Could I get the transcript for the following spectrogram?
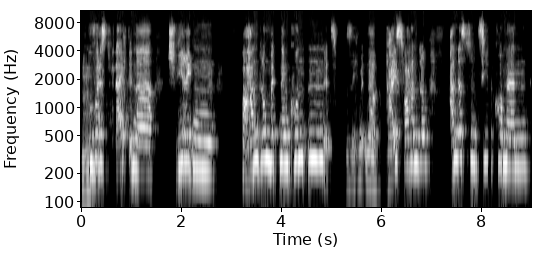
Mhm. Du würdest vielleicht in einer schwierigen Verhandlung mit einem Kunden, jetzt ich, mit einer Preisverhandlung, anders zum Ziel kommen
